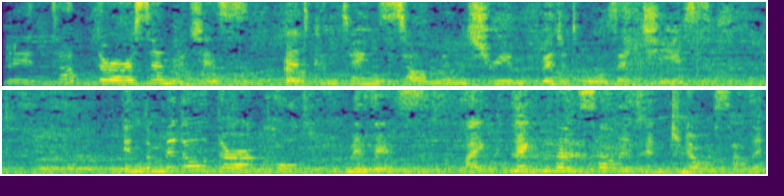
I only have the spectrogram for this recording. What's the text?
the top, there are sandwiches that contain salmon, shrimp, vegetables, and cheese. In the middle, there are cold mezes, like eggplant salad and quinoa salad.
